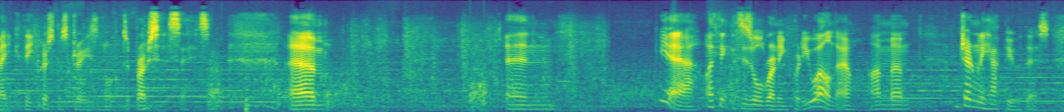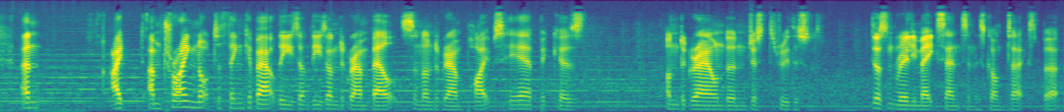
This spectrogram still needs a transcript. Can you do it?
make the Christmas trees in order to process it. Um, and yeah, I think this is all running pretty well now. I'm um, I'm generally happy with this, and I I'm trying not to think about these these underground belts and underground pipes here because underground and just through this doesn't really make sense in this context. But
